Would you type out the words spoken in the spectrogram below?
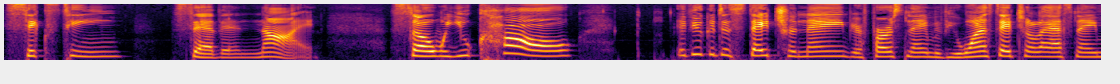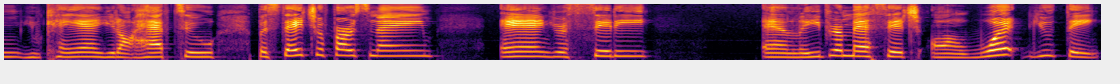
1679. So when you call, if you could just state your name, your first name, if you want to state your last name, you can. You don't have to. But state your first name and your city and leave your message on what you think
